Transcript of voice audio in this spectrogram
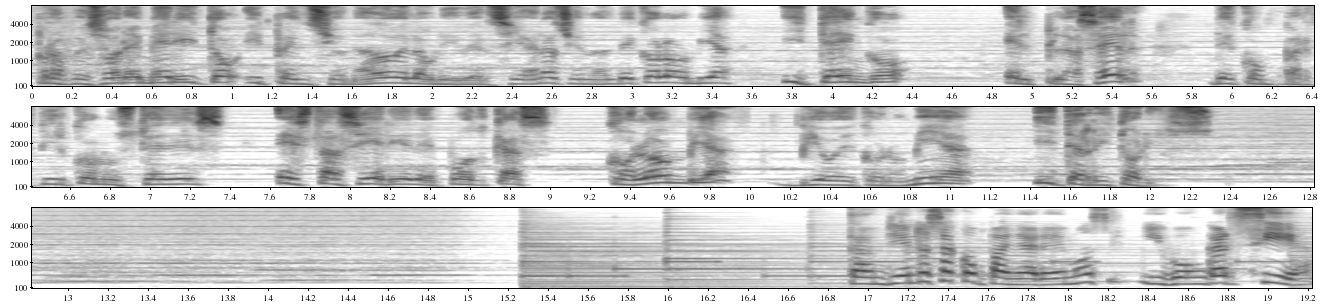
profesor emérito y pensionado de la Universidad Nacional de Colombia y tengo el placer de compartir con ustedes esta serie de podcasts Colombia, Bioeconomía y Territorios. También los acompañaremos Ivonne García,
